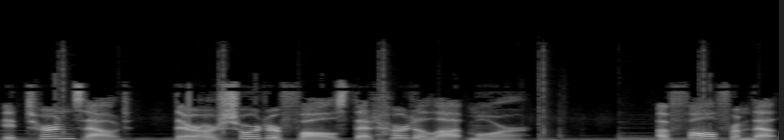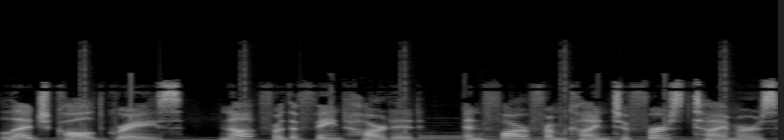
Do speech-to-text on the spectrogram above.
It turns out, there are shorter falls that hurt a lot more. A fall from that ledge called grace, not for the faint-hearted, and far from kind to first-timers,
